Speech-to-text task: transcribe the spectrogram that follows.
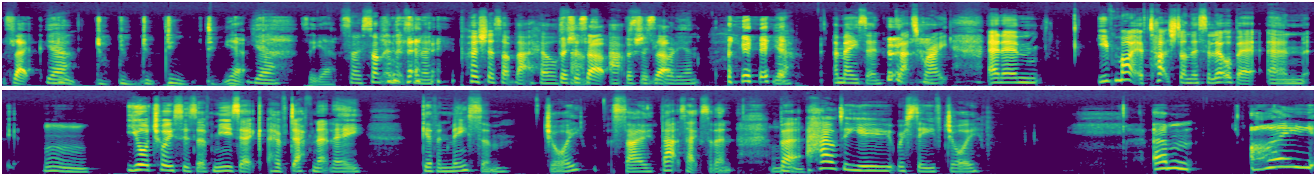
It's like Yeah. yeah. Yeah. So yeah. So something that's going to push us up that hill. Push us up, push Absolutely us up. brilliant. Yeah. Amazing. That's great. And um, you might have touched on this a little bit, and Hmm. your choices of music have definitely given me some joy. So that's excellent. Hmm. But how do you receive joy? Um, I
